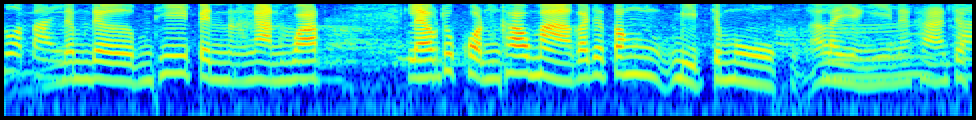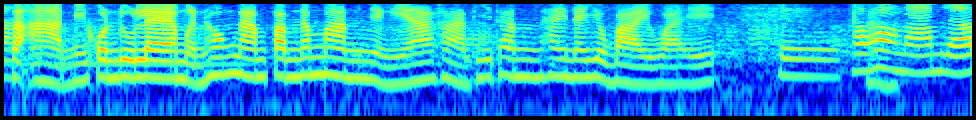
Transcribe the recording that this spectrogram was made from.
ทั่วไป เดิมๆที่เป็นงานวัด แล้วทุกคนเข้ามาก็จะต้องบีบจมูกอะไรอย่างนี้นะคะจะค่ะสะอาดมีคนดูแลเหมือนห้องน้ำปั๊มน้ำมันอย่างเงี้ยค่ะ ที่ท่านให้นโยบายไว้ คือเข้าค่ะห้องน้ำแล้ว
